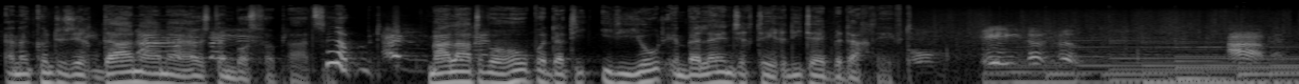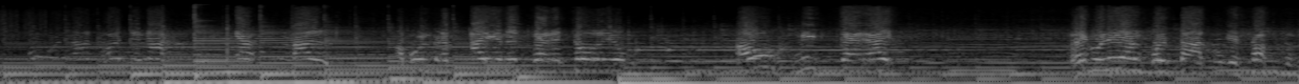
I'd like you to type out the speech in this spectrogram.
en dan kunt u zich daarna naar Huis ten Bosch verplaatsen. Nou, Maar laten we hopen dat die idioot in Berlijn zich tegen die tijd bedacht heeft. Amen. Auf unserem eigenen Territorium regulären Soldaten geschossen.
